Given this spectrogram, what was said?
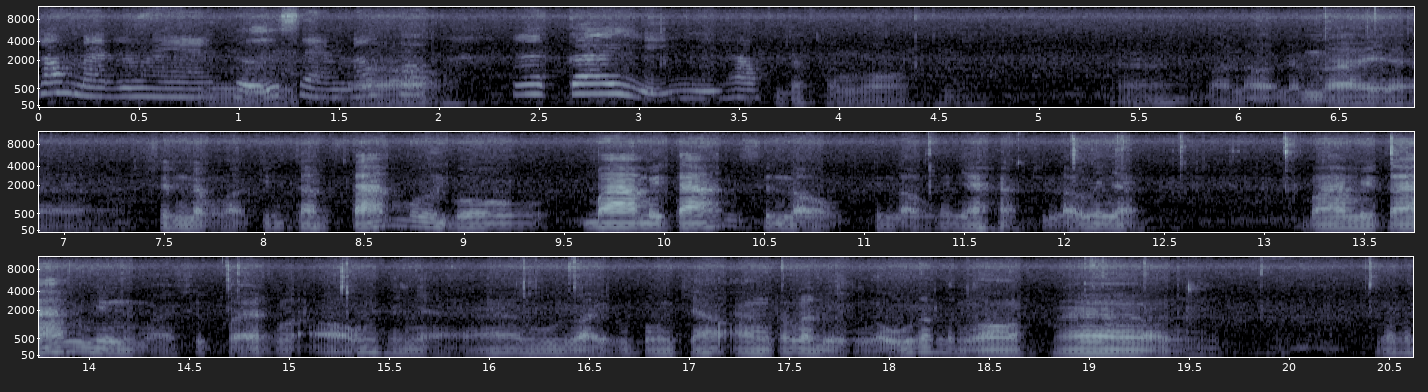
sốt marinara ừ, thử xem nó có nó cái gì gì không. Rất là ngon. Đó, bà nội năm nay à, sinh năm 1980 bố 38 xin lộn xin lộn cả nhà xin lỗi cả nhà 38 nhưng mà sức khỏe rất là ổn cả nhà á, vui vầy của con cháu ăn rất là được ngủ rất là ngon ha. rất là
